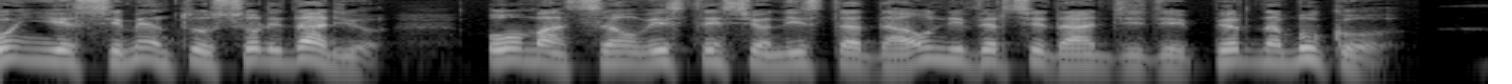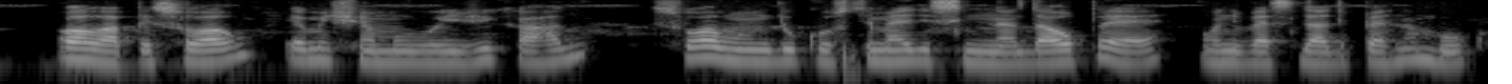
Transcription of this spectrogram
Conhecimento Solidário, uma ação extensionista da Universidade de Pernambuco. Olá pessoal, eu me chamo Luiz Ricardo, sou aluno do curso de Medicina da UPE, Universidade de Pernambuco,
